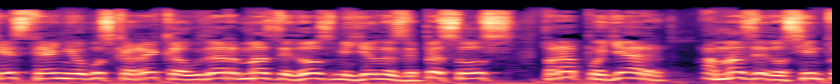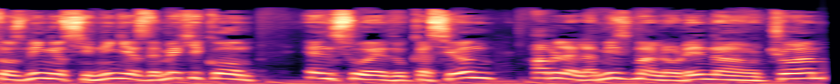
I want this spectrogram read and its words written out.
que este año busca recaudar más de 2 millones de pesos para apoyar a más de 200 niños y niñas de México en su educación. Habla la misma Lorena Ochoa.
